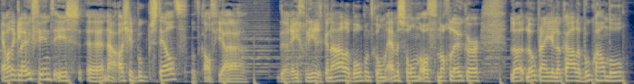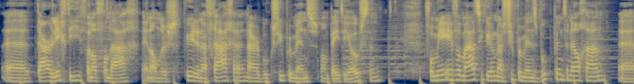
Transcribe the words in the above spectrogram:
En wat ik leuk vind is, uh, nou, als je het boek bestelt, dat kan via de reguliere kanalen, bol.com, Amazon of nog leuker, loop naar je lokale boekhandel. Uh, daar ligt hij vanaf vandaag. En anders kun je er naar vragen, naar het boek Supermens van Peter Joosten. Voor meer informatie kun je ook naar supermensboek.nl gaan. Uh,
